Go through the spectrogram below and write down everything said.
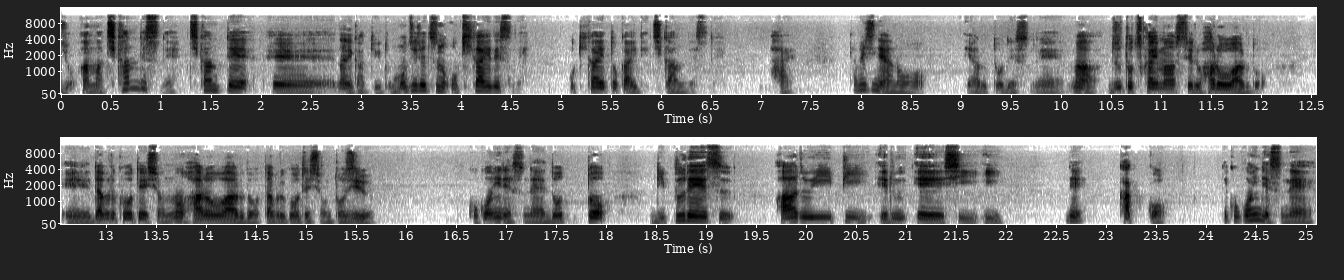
除、あ、まあ、置換ですね。置換って、えー、何かっていうと、文字列の置き換えですね。置き換えと書いて置換ですね。はい。試しにあの、やるとですね、まあ、ずっと使い回している Hello World、えー、ダブルクォーテーションの Hello World、ダブルクォーテーション閉じる。ここにですね、ドット、 replace、REPLACE で、カッコ。で、ここにですね、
